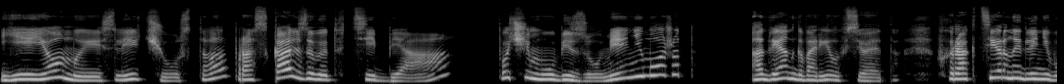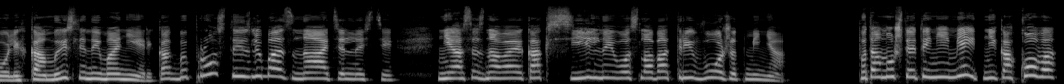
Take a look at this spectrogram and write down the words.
Ее мысли и чувства проскальзывают в тебя, Почему безумие не может? Адриан говорил все это в характерной для него легкомысленной манере, как бы просто из любознательности, не осознавая, как сильно его слова тревожат меня. Потому что это не имеет никакого...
